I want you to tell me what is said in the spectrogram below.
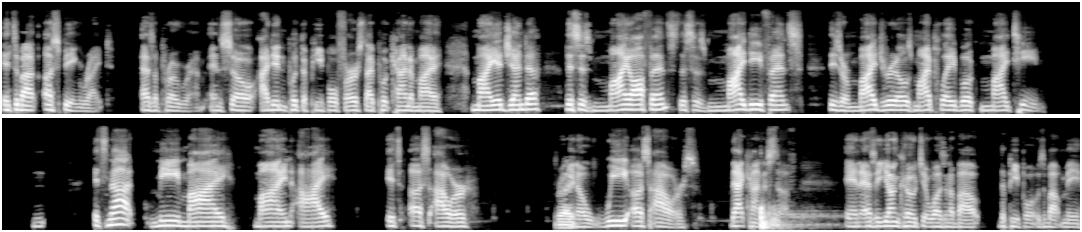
It's about us being right as a program. And so I didn't put the people first. I put kind of my my agenda. This is my offense. This is my defense these are my drills, my playbook, my team. It's not me, my, mine, I. It's us, our. Right. You know, we, us, ours. That kind of stuff. And as a young coach, it wasn't about the people; it was about me.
